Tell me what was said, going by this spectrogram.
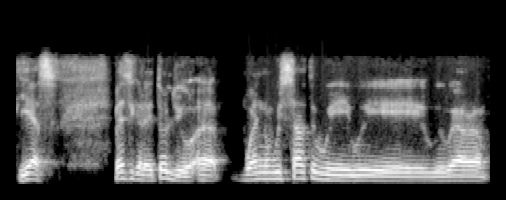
yes, basically, I told you when we started, we we we were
